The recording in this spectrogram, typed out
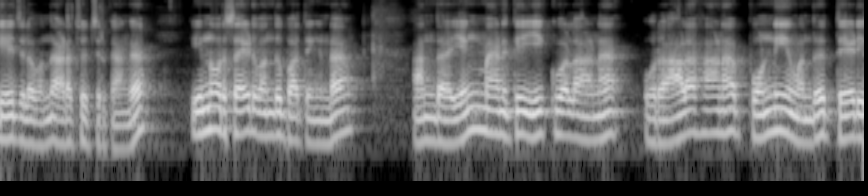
கேஜில் வந்து அடைச்சி வச்சுருக்காங்க. இன்னொரு சைடு வந்து பார்த்திங்கன்னா அந்த யங் மேனுக்கு ஈக்குவலான ஒரு அழகான பொண்ணையும் வந்து தேடி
